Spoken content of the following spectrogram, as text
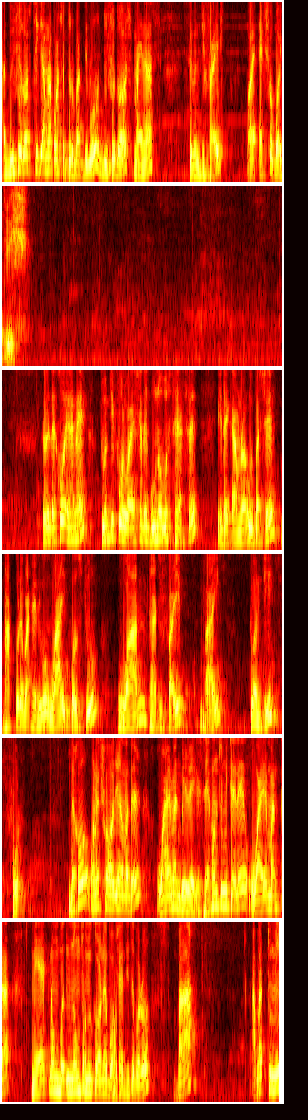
আর দুশো দশ থেকে আমরা পঁচাত্তর বাদ দিব দুশো দশ মাইনাস সেভেন্টি ফাইভ হয় একশো পঁয়ত্রিশ। তাহলে দেখো এখানে টোয়েন্টি ফোর ওয়াইয়ের সাথে গুণ অবস্থায় আছে। এটাকে আমরা ওই পাশে ভাগ করে পাঠিয়ে দেবো। Y equals to one thirty five by twenty four দেখো, অনেক সহজে আমাদের ওয়াইয়ের মান বের হয়ে গেছে। এখন তুমি চাইলে ওয়াইয়ের মানটা এক নং বা দুই নং সমীকরণে বসায় দিতে পারো। বা আবার তুমি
